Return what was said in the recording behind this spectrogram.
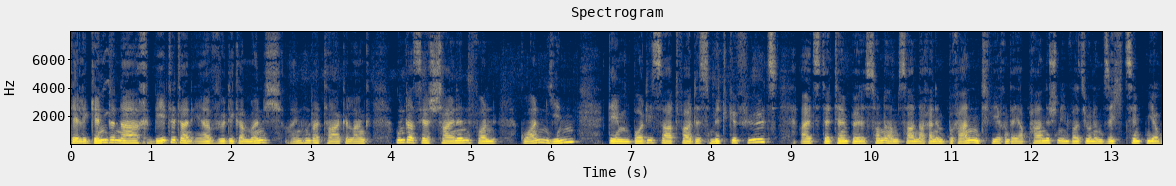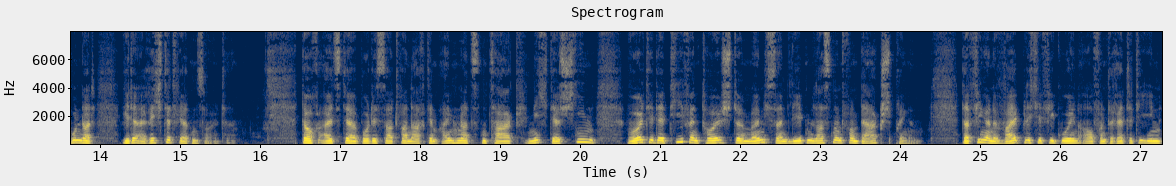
Der Legende nach betete ein ehrwürdiger Mönch 100 Tage lang um das Erscheinen von Guan Yin, dem Bodhisattva des Mitgefühls, als der Tempel Sonamsa nach einem Brand während der japanischen Invasion im 16. Jahrhundert wieder errichtet werden sollte. Doch als der Bodhisattva nach dem 100. Tag nicht erschien, wollte der tief enttäuschte Mönch sein Leben lassen und vom Berg springen. Da fing eine weibliche Figur ihn auf und rettete ihn,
